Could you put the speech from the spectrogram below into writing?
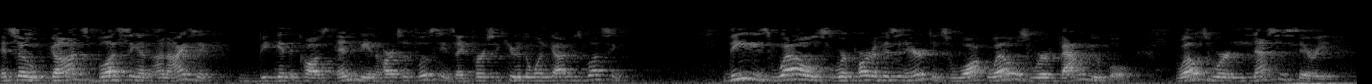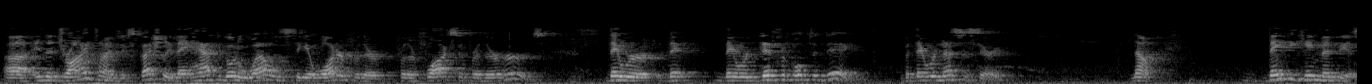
And so God's blessing on, Isaac began to cause envy in the hearts of the Philistines. They persecuted the one God was blessing. These wells were part of his inheritance. Wells were valuable. Wells were necessary. Uh, in the dry times, especially, they had to go to wells to get water for their, for their flocks and for their herds. They were, they, they were difficult to dig, but they were necessary. Now, they became envious.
